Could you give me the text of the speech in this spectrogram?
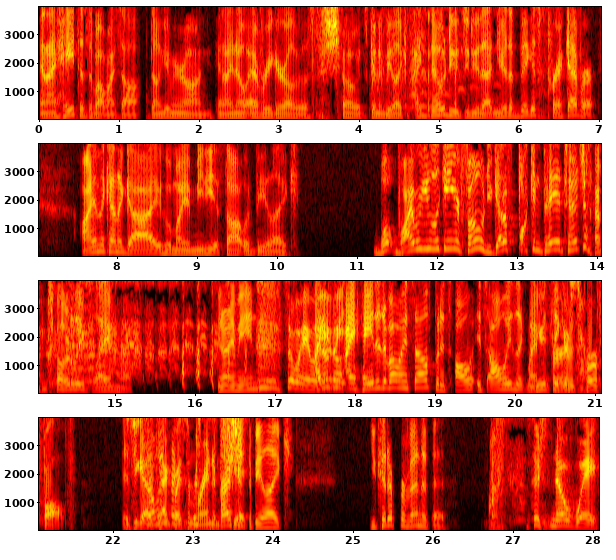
and I hate this about myself. Don't get me wrong, and I know every girl who listens to the show is going to be like, I know dudes who do that, and you're the biggest prick ever. I am the kind of guy who my immediate thought would be like. What? Why were you looking at your phone? You gotta fucking pay attention. I would totally blame her. You know what I mean? So wait, wait, I don't know. wait. I hate it about myself, but it's all. It's always like my. You'd first, think it was her fault. Is she it's got attacked by some random shit? To be like, you could have prevented it. There's no way.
